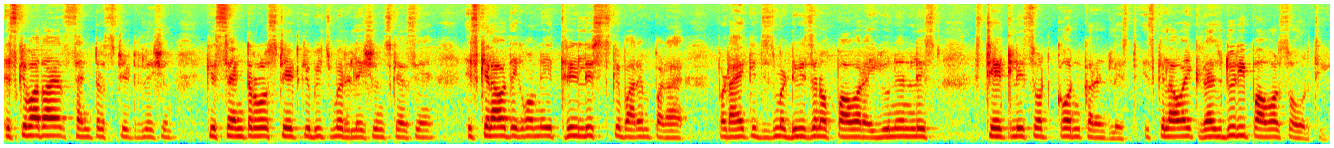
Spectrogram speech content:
इसके बाद आया सेंटर स्टेट रिलेशन कि सेंटर और स्टेट के बीच में रिलेशंस कैसे हैं। इसके अलावा देखो, हमने ये थ्री लिस्ट के बारे में पढ़ा है। पढ़ा है कि जिसमें डिवीज़न ऑफ़ पावर है यूनियन लिस्ट स्टेट लिस्ट और कॉन्करेंट लिस्ट इसके अलावा एक रेजिडरी पावर्स और थी।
